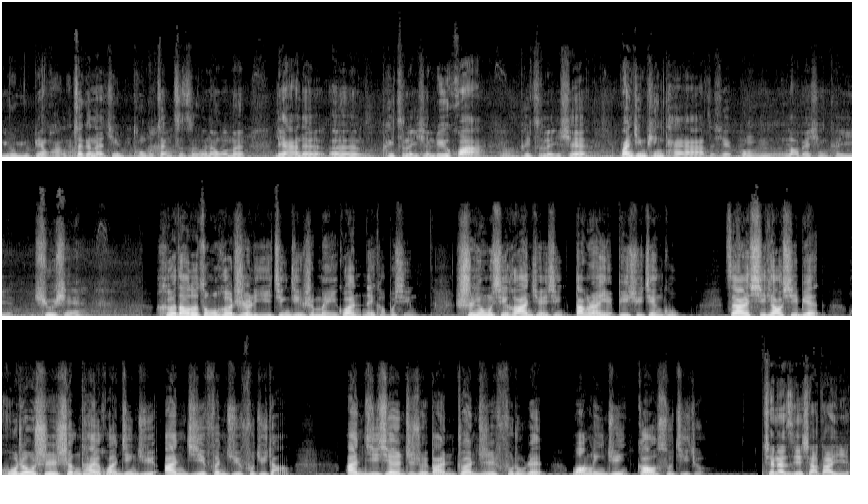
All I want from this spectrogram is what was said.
有有变化了。这个呢，经通过整治之后呢，我们两岸的呃配置了一些绿化，配置了一些观景平台啊这些，供老百姓可以休闲。河道的综合治理仅仅是美观那可不行，实用性和安全性当然也必须兼顾。在西条西边。湖州市生态环境局安吉分局副局长、安吉县治水办专职副主任王林军告诉记者：“前段时间下大雨，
